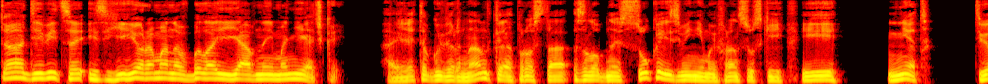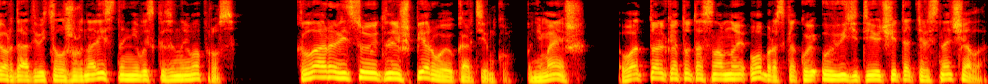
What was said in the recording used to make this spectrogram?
Та девица из ее романов была явной маньячкой. А эта гувернантка просто злобная сука, извини мой французский, и... Нет, твердо ответил журналист на невысказанный вопрос. Клара рисует лишь первую картинку, понимаешь? Вот только тут основной образ, какой увидит ее читатель сначала.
